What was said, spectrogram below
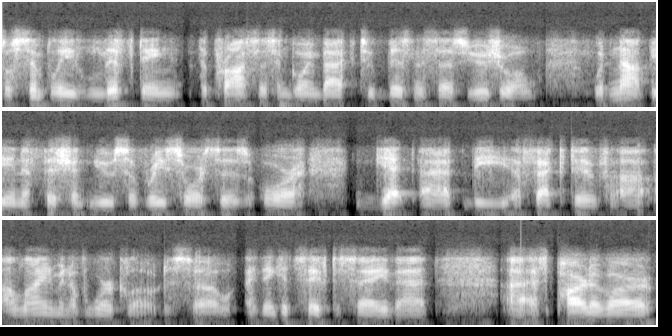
So simply lifting the process and going back to business as usual would not be an efficient use of resources or get at the effective uh, alignment of workload. So I think it's safe to say that uh, as part of our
